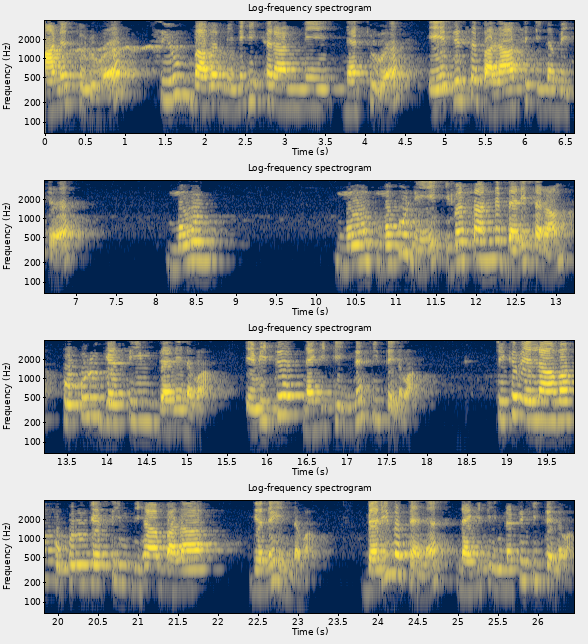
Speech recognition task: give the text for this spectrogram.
අනතුරුව සියුම් බව මෙනෙහි කරන්නේ නැතුව ඒ දෙස බලා සිටින විට මූන් මුහුණේ ඉවසන්න බැරි තරම් පුපුරු ගැසීම් දැනෙනවා. එවිට නැගිටින්න හිතෙනවා. ටික වේලාවක් පුපුරු ගැසීම් දිහා බලාගෙන ඉන්නවා. බැරිම තැන නැගිටින්නට හිතෙනවා.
